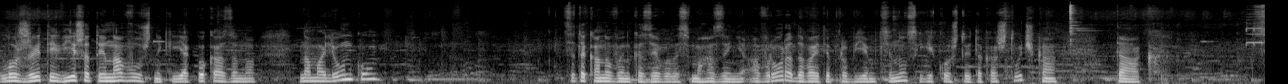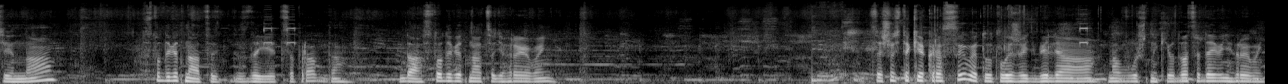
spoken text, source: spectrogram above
ложити, вішати навушники, як показано на малюнку. Це така новинка з'явилась в магазині Аврора. Давайте проб'ємо ціну, скільки коштує така штучка. Так, ціна 119, здається, правда? Да, 119 гривень. Це щось таке красиве тут лежить біля навушників. 29 гривень.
